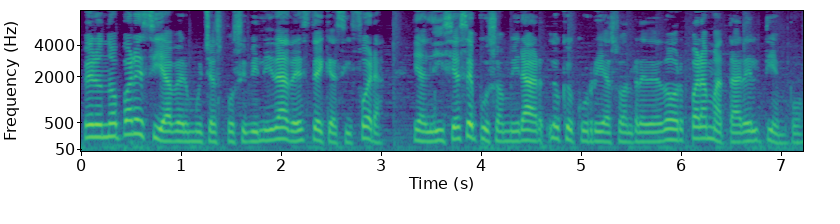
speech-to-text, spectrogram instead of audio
Pero no parecía haber muchas posibilidades de que así fuera, y Alicia se puso a mirar lo que ocurría a su alrededor para matar el tiempo.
